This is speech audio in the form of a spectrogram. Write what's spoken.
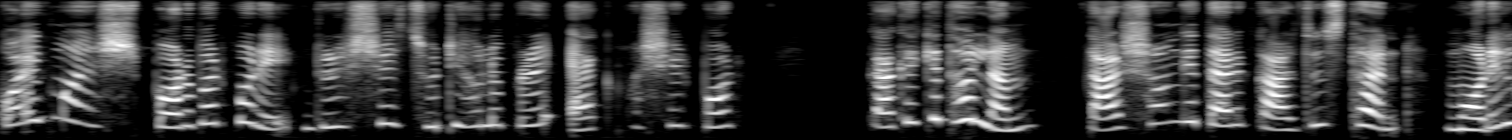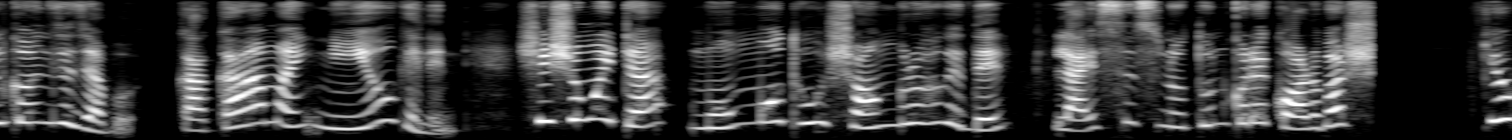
কয়েক মাস পরবার পরে গ্রীষ্মের ছুটি হলো প্রায় এক মাসের পর। কাকাকে ধরলাম, তার সঙ্গে তার কার্যস্থান মডেলগঞ্জে যাব। কাকা আমায় নিয়েও গেলেন। সে সময়টা মোমমধু সংগ্রহকদের লাইসেন্স নতুন করে করবার কেউ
